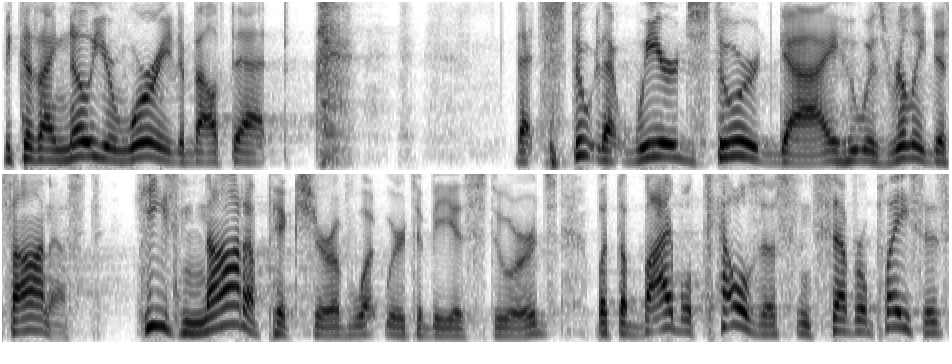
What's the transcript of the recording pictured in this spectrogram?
because I know you're worried about that, that, that weird steward guy who was really dishonest. He's not a picture of what we're to be as stewards, but the Bible tells us in several places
